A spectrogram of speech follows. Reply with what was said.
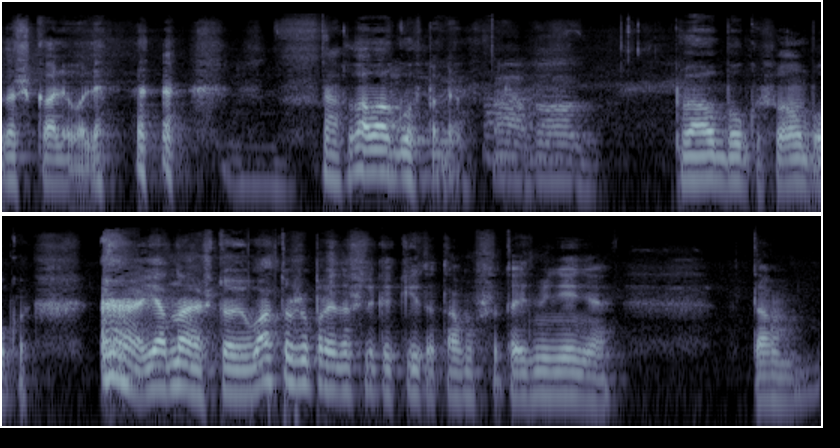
зашкаливали. Слава Господу. Слава Богу. Слава Богу. Я знаю, что и у вас тоже произошли какие-то там что-то изменения. Там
